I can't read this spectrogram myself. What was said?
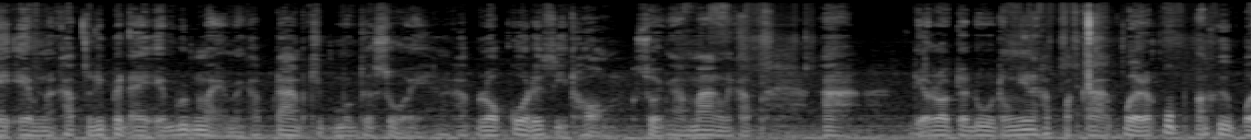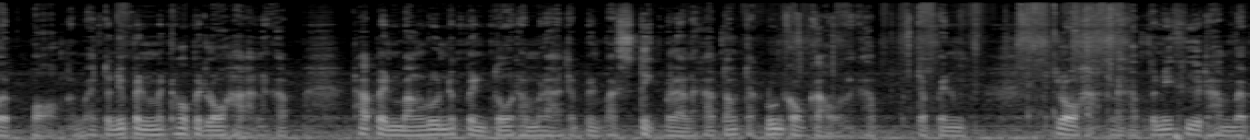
IM นะครับ ตัวนี้เป็น IM รุ่นใหม่นะครับดามคลิปมุนจะสวยนะครับ โลโก้ด้วยสีทองสวยงามมากเลยครับ อ่า เดี๋ยวเราจะดูตรงนี้นะครับ ปากกาเปิดแล้วปุ๊บก็คือเปิดปอกเห็นไหมตัวนี้เป็นเมทัลเป็นโลหะนะครับ ถ้าเป็นบางรุ่นถ้าเป็นตัวธรรมดาจะเป็นพลาสติกไปแล้วนะครับ ต้องจากรุ่นเก่าๆนะครับ จะเป็นโลหะนะครับ ตัวนี้คือทำแบบ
